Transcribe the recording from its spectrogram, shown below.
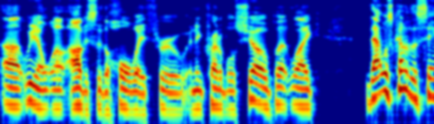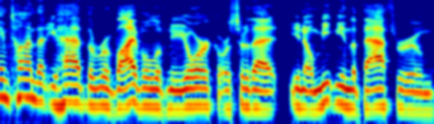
uh, you know, well, obviously the whole way through, an incredible show, but like that was kind of the same time that you had the revival of New York, or sort of that, you know, meet me in the bathroom,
